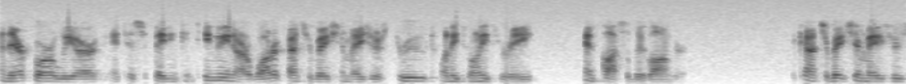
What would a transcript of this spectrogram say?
therefore we are anticipating continuing our water conservation measures through 2023 and possibly longer. The conservation measures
